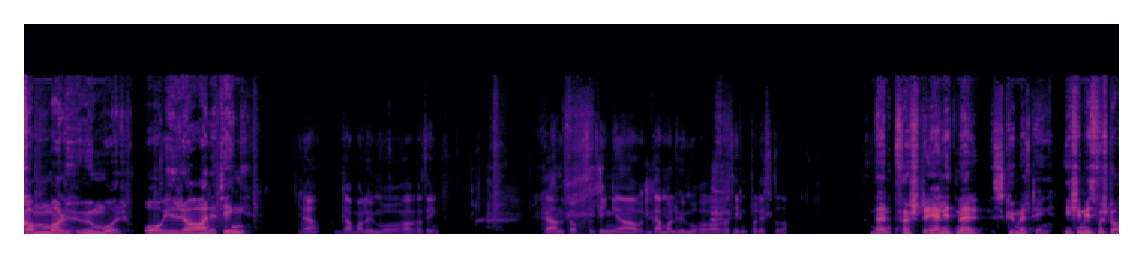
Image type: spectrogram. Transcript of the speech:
gammel humor og rare ting. Ja, Gammel humor og rare ting. Hva er den første tingen av gammel humor og rare ting på lista? da? Den første er litt mer skummel ting. Ikke misforstå.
